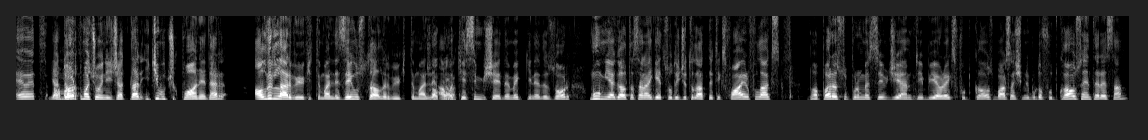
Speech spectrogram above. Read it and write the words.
evet Ya ama 4 maç oynayacaklar. 2,5 puan eder. Alırlar büyük ihtimalle. Zeus da alır büyük ihtimalle Çok ama rahat. kesin bir şey demek yine de zor. Mumya, Galatasaray, Getso, Digital Athletics, Fireflux, Papara Supermassive, GMT, BRX, Food Chaos, Barça. Şimdi burada Food Chaos enteresan.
